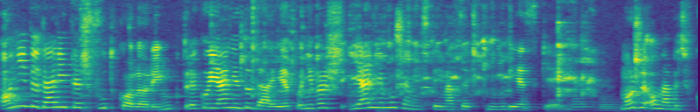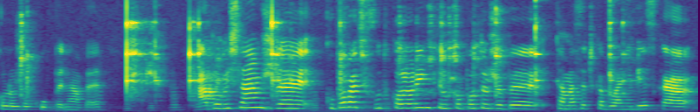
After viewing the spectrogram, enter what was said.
Oni dodali też food coloring, którego ja nie dodaję, ponieważ ja nie muszę mieć tej maseczki niebieskiej. Może ona być w kolorze kupy nawet. A pomyślałam, że kupować food coloring tylko po to, żeby ta maseczka była niebieska,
